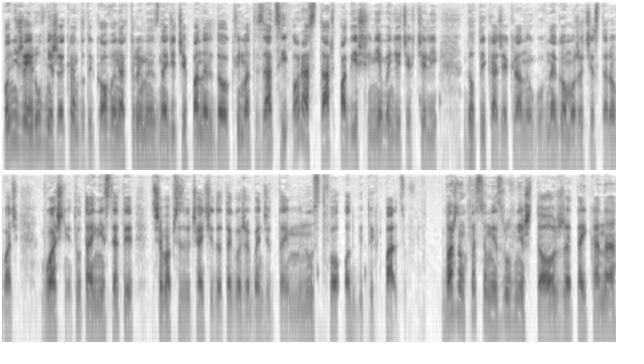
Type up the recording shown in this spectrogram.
Poniżej również ekran dotykowy, na którym znajdziecie panel do klimatyzacji oraz touchpad. Jeśli nie będziecie chcieli dotykać ekranu głównego, możecie sterować właśnie tutaj. Niestety trzeba przyzwyczaić się do tego, że będzie tutaj mnóstwo odbitych palców. Ważną kwestią jest również to, że Taycana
